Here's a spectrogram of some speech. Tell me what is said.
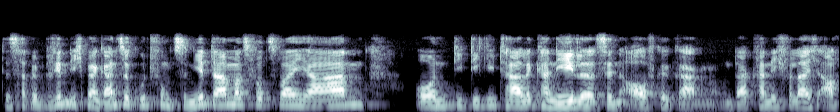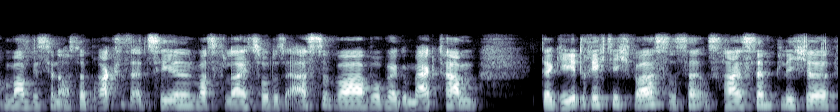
das hat im Print nicht mehr ganz so gut funktioniert damals vor zwei Jahren. Und die digitale Kanäle sind aufgegangen. Und da kann ich vielleicht auch mal ein bisschen aus der Praxis erzählen, was vielleicht so das erste war, wo wir gemerkt haben, da geht richtig was. Das heißt, sämtliche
